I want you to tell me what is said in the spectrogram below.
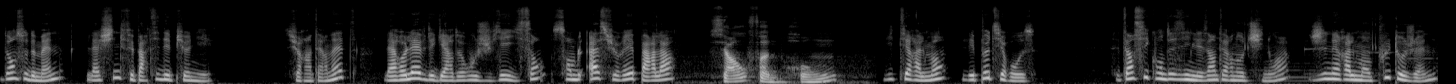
Dans ce domaine, la Chine fait partie des pionniers. Sur Internet, la relève des gardes rouges vieillissants semble assurée par la littéralement les petits roses. C'est ainsi qu'on désigne les internautes chinois, généralement plutôt jeunes,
